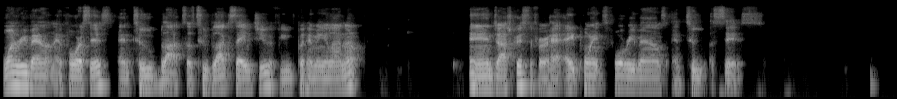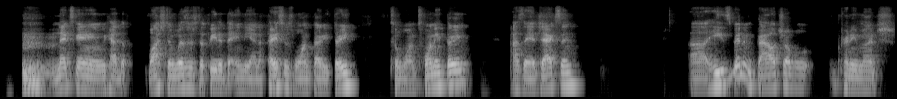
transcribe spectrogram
one rebound, and four assists, and two blocks. Those two blocks saved you if you put him in your lineup. And Josh Christopher had eight points, four rebounds, and two assists. Next game, we had the Washington Wizards defeated the Indiana Pacers 133 to 123. Isaiah Jackson uh, he's been in foul trouble pretty much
